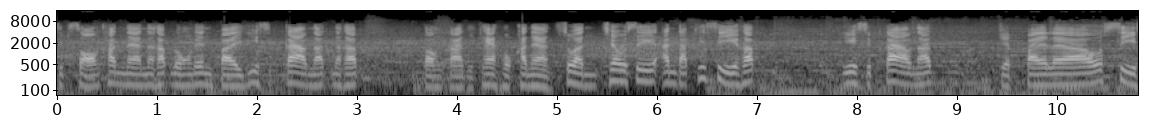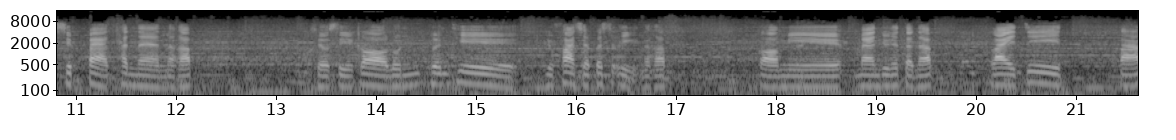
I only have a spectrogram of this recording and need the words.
82 คะแนนนะครับ ลงเล่นไป 29 นัดนะครับ ต้องการอีกแค่ 6 คะแนน ส่วนเชลซีอันดับทีสี่4 ครับ 29 นัด เก็บไปแล้ว 48 คะแนนนะครับ เชลซีก็ลุ้นพื้นที่ยูฟ่าแชมเปี้ยนส์ลีกนะครับ ก็มีแมนยู i นเต็ดนะครับ ไล่จี้ตาม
